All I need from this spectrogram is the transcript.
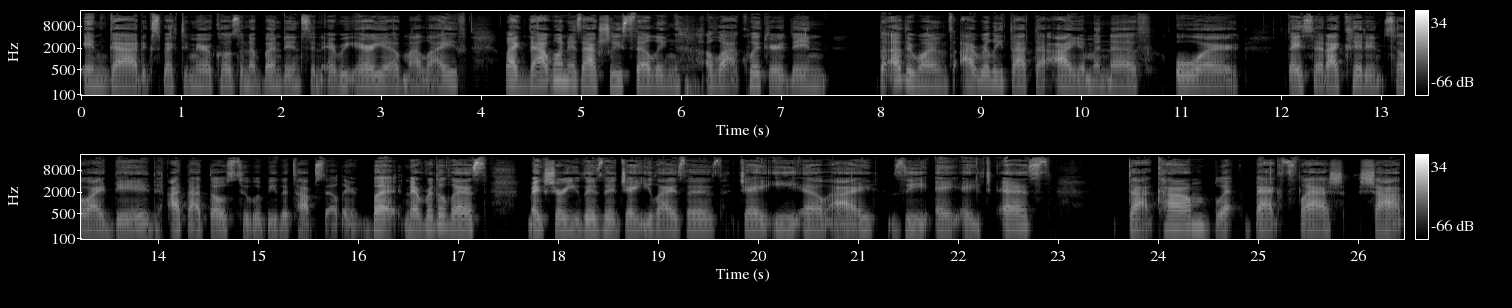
in God, expecting miracles and abundance in every area of my life. Like that one is actually selling a lot quicker than the other ones. I really thought that I am enough or they said I couldn't, so I did. I thought those two would be the top seller. But nevertheless, make sure you visit J Elizah's, J E L I Z A H S dot com backslash shop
